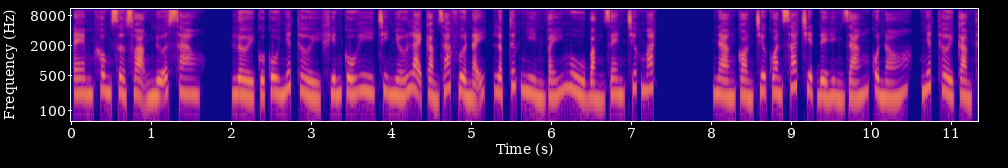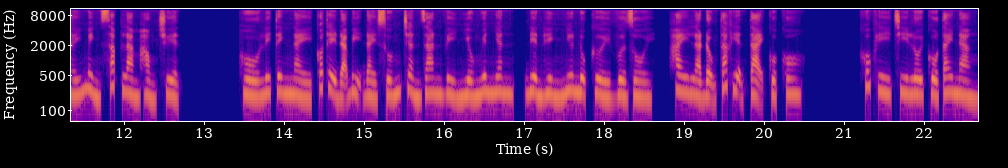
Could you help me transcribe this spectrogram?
Em không sờ soạng nữa sao? Lời của cô nhất thời khiến cố Hi Chi nhớ lại cảm giác vừa nãy, lập tức nhìn váy ngủ bằng gen trước mắt. Nàng còn chưa quan sát triệt để hình dáng của nó, nhất thời cảm thấy mình sắp làm hỏng chuyện. Hồ ly tinh này có thể đã bị đẩy xuống trần gian vì nhiều nguyên nhân, điển hình như nụ cười vừa rồi, hay là động tác hiện tại của cô. Khúc Hy Chi lôi cổ tay nàng,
